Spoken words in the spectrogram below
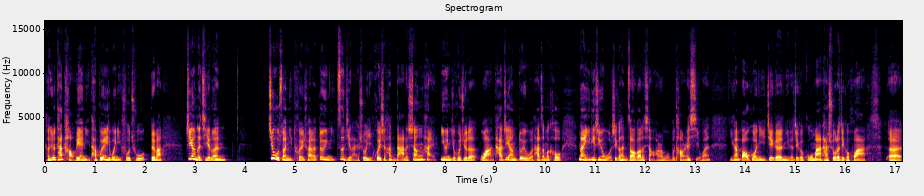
可能就是他讨厌你，他不愿意为你付出，对吧？这样的结论。就算你推出来了，对于你自己来说也会是很大的伤害，因为你就会觉得哇，他这样对我，他这么抠，那一定是因为我是一个很糟糕的小孩，我不讨人喜欢。你看，包括你这个你的这个姑妈，她说了这个话，呃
